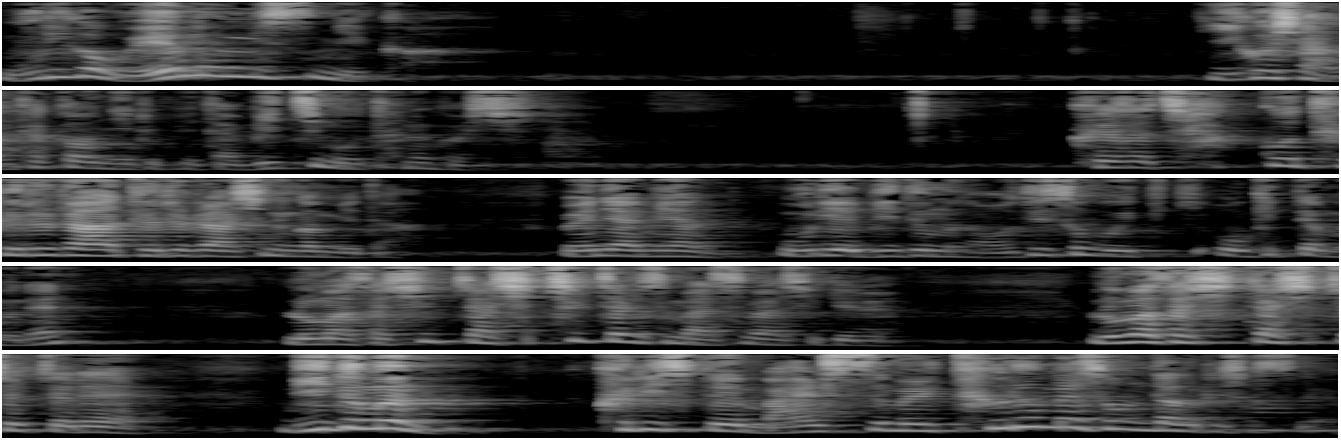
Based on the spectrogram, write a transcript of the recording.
우리가 왜 못 믿습니까? 이것이 안타까운 일입니다. 믿지 못하는 것이. 그래서 자꾸 들으라 들으라 하시는 겁니다. 왜냐하면 우리의 믿음은 어디서 오기 때문에 로마서 10장 17절에서 말씀하시기를 로마서 10장 17절에 믿음은 그리스도의 말씀을 들음에서 온다 그러셨어요.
